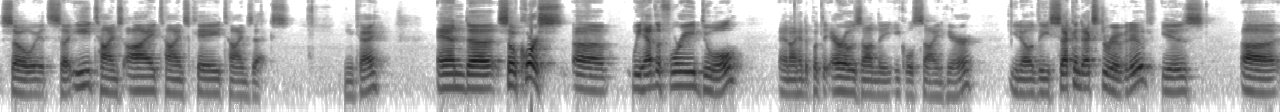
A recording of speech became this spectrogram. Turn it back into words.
So it's uh, e times i times k times x. Okay. And uh, so of course uh, we have the Fourier dual, and I had to put the arrows on the equal sign here. You know the second x derivative is uh,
